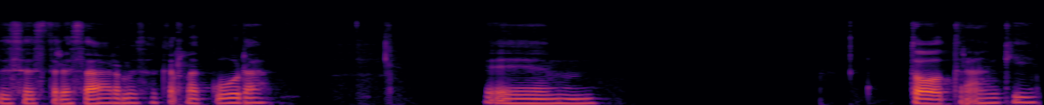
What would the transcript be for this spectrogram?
desestresarme, sacar la cura. Em, todo tranqui,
